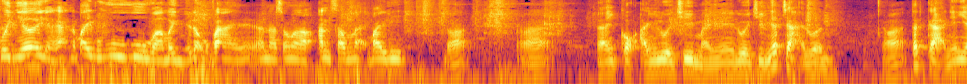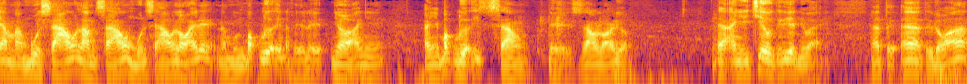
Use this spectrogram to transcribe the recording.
quỳnh ơi chẳng hạn nó bay vù vù vù vào mình cái đậu vai ấy, nó xong là ăn xong lại bay đi. Đó, à, anh cọ anh nuôi chim mà anh nuôi chim nhất trại luôn. Đó. Tất cả những anh em mà mua sáo làm sáo mà muốn sáo nói đấy là muốn bóc lưỡi là phải nhờ anh ấy. Anh ấy bóc lưỡi sáo để giao nói được. Thế anh ấy chiêu tế điên như vậy. À, từ, à, từ đó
